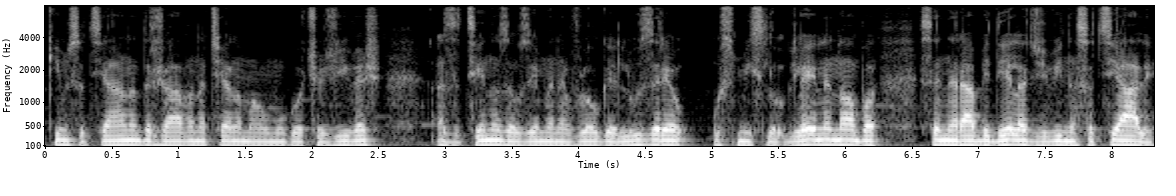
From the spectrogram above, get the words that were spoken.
ki jim socialna država načeloma omogoča živež, a za ceno zauzemene vloge luzerjev v smislu glejne nobo se ne rabi delati živi na sociali.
